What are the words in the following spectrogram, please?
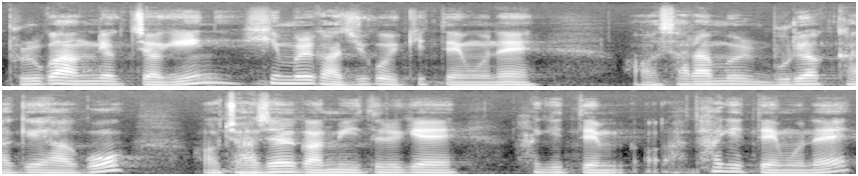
불가항력적인 힘을 가지고 있기 때문에 어, 사람을 무력하게 하고 어, 좌절감이 들게 하기, 때문, 하기 때문에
